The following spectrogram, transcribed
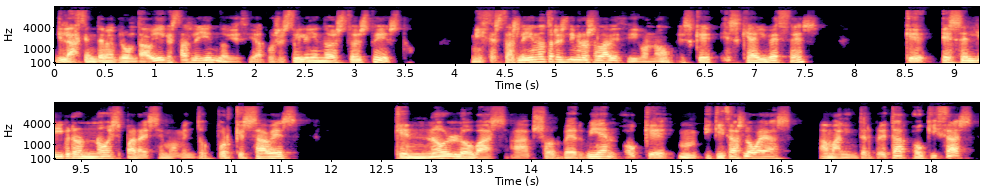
y la gente me preguntaba, oye, ¿qué estás leyendo? Y decía, pues estoy leyendo esto, esto y esto. Me dice, ¿estás leyendo tres libros a la vez? Y digo, no, es que, es que hay veces que ese libro no es para ese momento, porque sabes que no lo vas a absorber bien o que mm, y quizás lo vayas a malinterpretar o quizás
